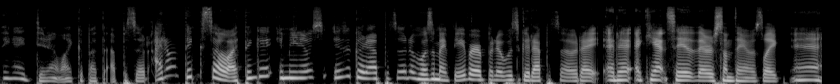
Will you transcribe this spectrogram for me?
Thing I didn't like about the episode. I don't think so. I think it. I mean, it was it was a good episode. It wasn't my favorite, but it was a good episode. I I, I can't say that there was something I was like, eh.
